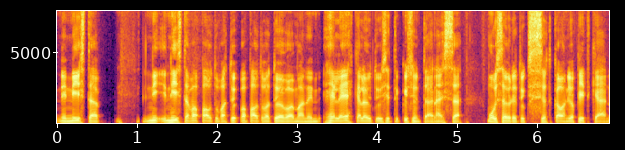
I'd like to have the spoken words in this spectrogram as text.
niin niistä, ni, niistä vapautuva, vapautuva työvoima, niin heille ehkä löytyy sitten kysyntää näissä muissa yrityksissä, jotka on jo pitkään,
